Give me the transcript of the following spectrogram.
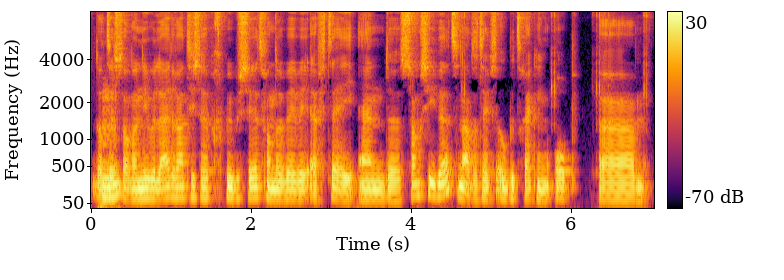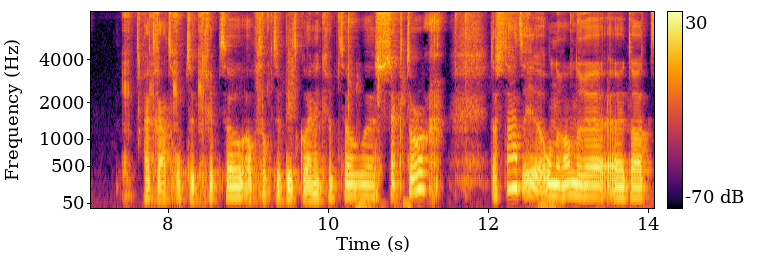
Dat mm -hmm. is dan een nieuwe leidraad die ze hebben gepubliceerd van de WWFT en de sanctiewet. Nou, dat heeft ook betrekking op, uh, uiteraard op de crypto, of op de bitcoin en crypto uh, sector. Daar staat onder andere uh, dat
